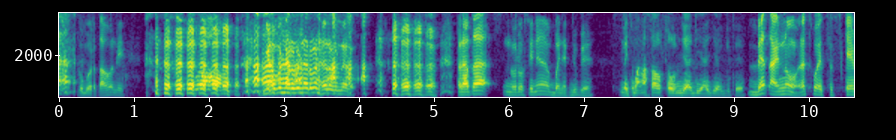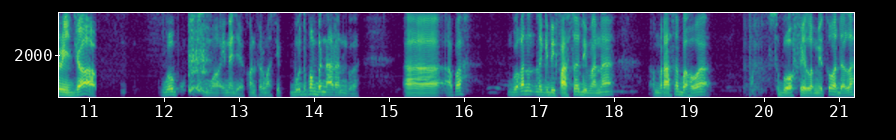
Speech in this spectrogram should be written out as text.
Gue baru tahu nih. Bohong. Nggak benar benar benar benar. Ternyata ngurusinnya banyak juga ya. Nggak cuma asal film jadi aja gitu ya. That I know. That's why it's a scary job. Gue mau ini aja konfirmasi. Butuh pembenaran gue. Eh, apa? Gue kan lagi di fase di mana merasa bahwa sebuah film itu adalah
